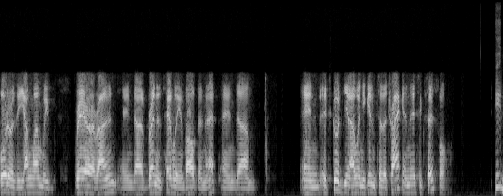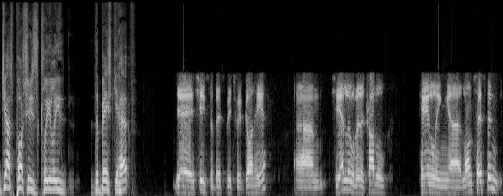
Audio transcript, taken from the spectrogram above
bought her as a young one. We rear our own, and uh, Brennan's heavily involved in that, and um, and it's good, you know, when you get them to the track and they're successful. Just Posh is clearly the best you have. Yeah, she's the best bitch we've got here. Um, she had a little bit of trouble handling uh, Launceston.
